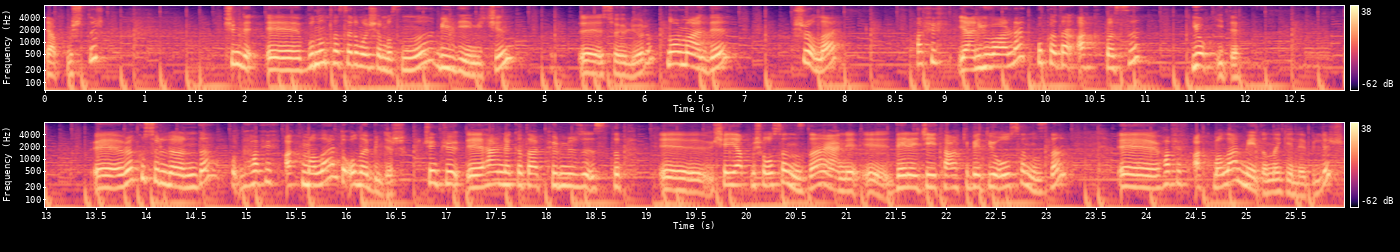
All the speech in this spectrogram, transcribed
yapmıştır. Şimdi e, bunun tasarım aşamasını bildiğim için e, söylüyorum. Normalde şuralar hafif yani yuvarlak bu kadar akması yok idi. E, rakı sırlarında hafif akmalar da olabilir. Çünkü e, her ne kadar pürmüzü ısıtıp e, şey yapmış olsanız da yani e, dereceyi takip ediyor olsanız da e, hafif akmalar meydana gelebilir.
